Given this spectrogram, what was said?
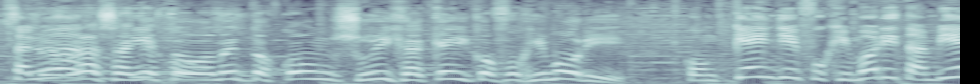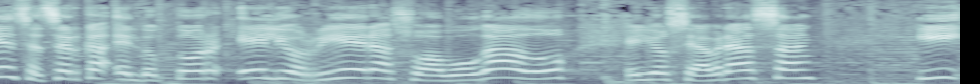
Saluda se abraza en estos momentos con su hija Keiko Fujimori. Con Kenji Fujimori también se acerca el doctor Helio Riera, su abogado. Ellos se abrazan y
